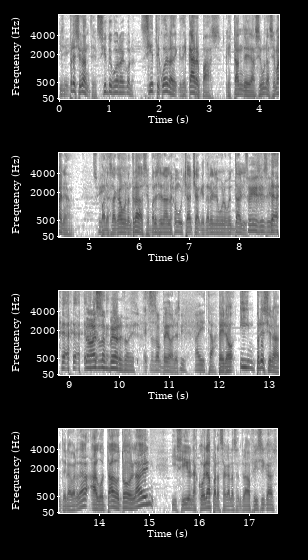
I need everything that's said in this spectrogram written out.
Impresionante. Siete cuadras de cola. Siete cuadras de, de carpas que están de hace una semana Sí. para sacar una entrada. Se parecen a la muchacha que están en el Monumental. Sí, sí, sí. No, esos son peores todavía. Esos son peores. Ahí está. Pero impresionante, la verdad. Agotado todo online y siguen las colas para sacar las entradas físicas.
